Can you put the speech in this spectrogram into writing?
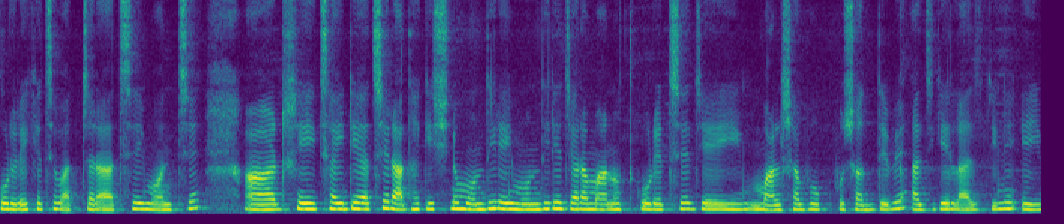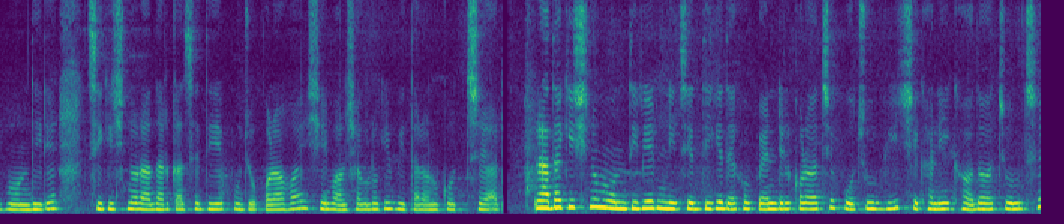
করে রেখেছে বাচ্চারা আছে এই মঞ্চে। আর এই সাইডে আছে রাধাকৃষ্ণ মন্দির। এই মন্দিরে যারা মানত করেছে যে এই মালসা ভোগ প্রসাদ দেবে, আজকে লাস্ট দিনে এই মন্দিরে শ্রীকৃষ্ণ রাধার কাছে দিয়ে পুজো করা হয়। সেই মালসাগুলোকে বিতরণ করছে আর রাধাকৃষ্ণ মন্দিরের নিচের দিকে দেখো, প্যান্ডেল করা আছে, প্রচুর ভিড়, সেখানেই খাওয়া দাওয়া চলছে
